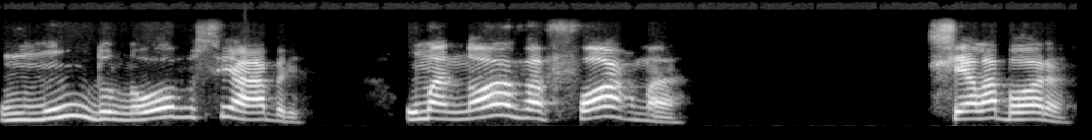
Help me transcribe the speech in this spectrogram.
um mundo novo se abre, uma nova forma se elabora.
